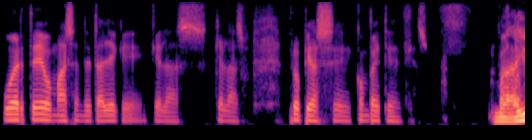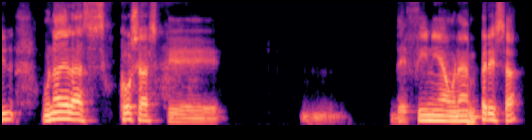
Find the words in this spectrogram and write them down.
fuerte o más en detalle que, las, que las propias competencias. Hay una de las cosas que mm, define a una empresa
